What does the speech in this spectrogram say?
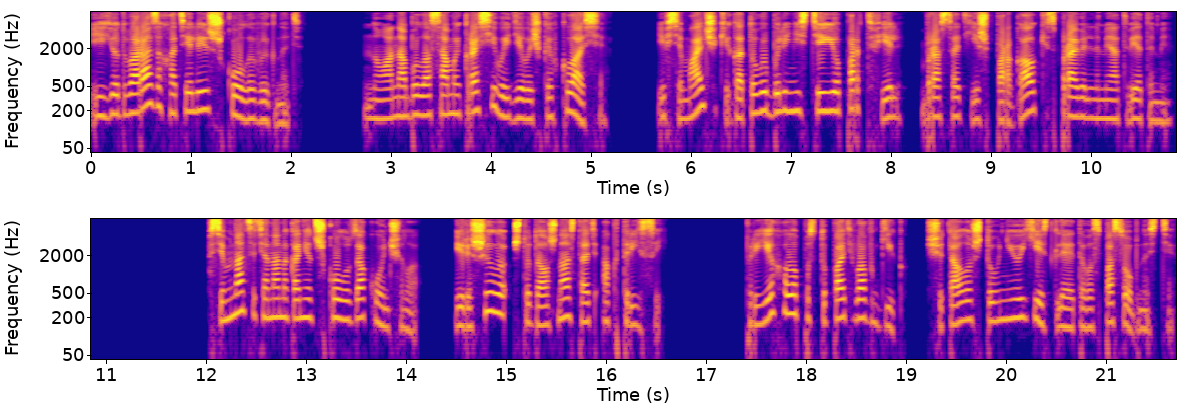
Ее два раза хотели из школы выгнать. Но она была самой красивой девочкой в классе. И все мальчики готовы были нести ее портфель, бросать ей шпаргалки с правильными ответами. В 17 она, наконец, школу закончила и решила, что должна стать актрисой. Приехала поступать в Авгик, Считала, что у нее есть для этого способности.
